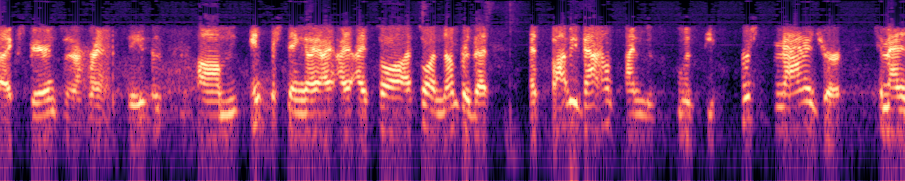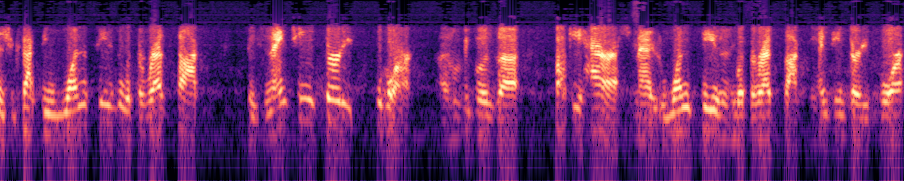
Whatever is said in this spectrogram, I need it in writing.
uh, experience and a horrendous season. Um, interesting. I, I, I saw I saw a number that that Bobby Valentine was was the first manager to manage exactly one season with the Red Sox since 1934. I think it was uh, Bucky Harris managed one season with the Red Sox in 1934,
